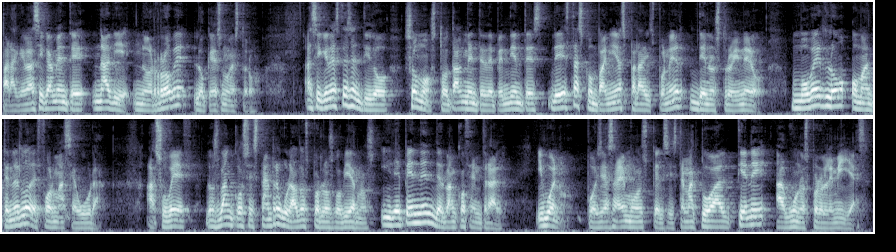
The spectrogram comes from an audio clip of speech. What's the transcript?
para que básicamente nadie nos robe lo que es nuestro. Así que en este sentido somos totalmente dependientes de estas compañías para disponer de nuestro dinero, moverlo o mantenerlo de forma segura. A su vez, los bancos están regulados por los gobiernos y dependen del Banco Central. Y bueno, pues ya sabemos que el sistema actual tiene algunos problemillas.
